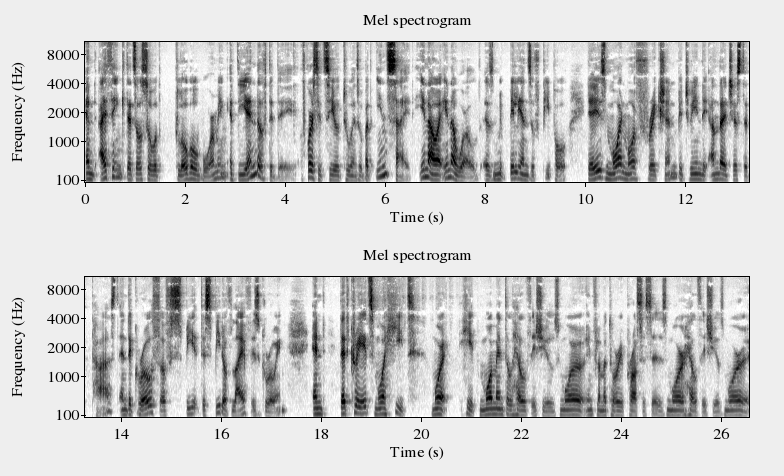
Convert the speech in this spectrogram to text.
And I think that's also what global warming at the end of the day of course it's co2 and so but inside in our inner world as billions of people there is more and more friction between the undigested past and the growth of speed the speed of life is growing. And that creates more heat more heat more mental health issues more inflammatory processes more health issues more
